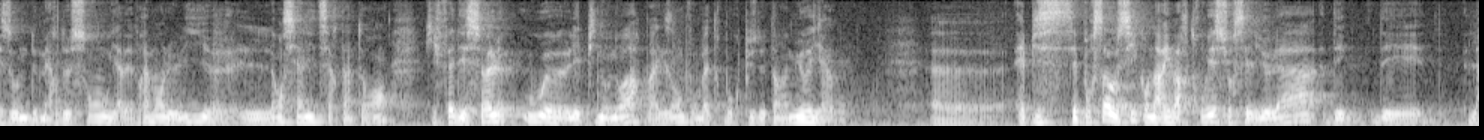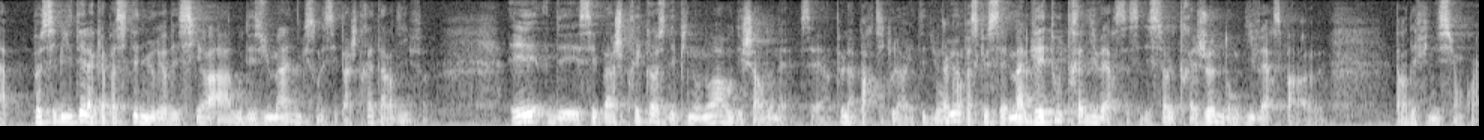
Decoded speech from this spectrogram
zones de mer de son, où il y avait vraiment le lit, euh, l'ancien lit de certains torrents, qui fait des sols où les pinots noirs, par exemple, vont mettre beaucoup plus de temps à mûrir. Euh, et puis c'est pour ça aussi qu'on arrive à retrouver sur ces lieux-là la possibilité, la capacité de mûrir des syrahs ou des humanes, qui sont des cépages très tardifs, et des cépages précoces, des pinots noirs ou des chardonnays. C'est un peu la particularité du lieu parce que c'est malgré tout très divers. C'est des sols très jeunes, donc divers par, euh, par définition. Quoi.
